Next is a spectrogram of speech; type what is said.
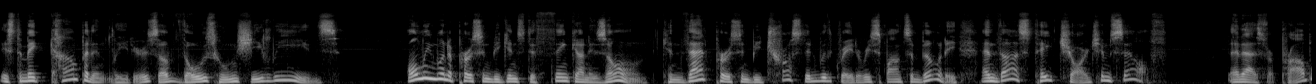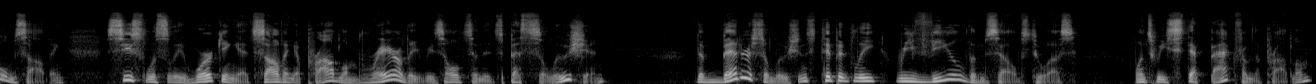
is to make competent leaders of those whom she leads. Only when a person begins to think on his own can that person be trusted with greater responsibility and thus take charge himself. And as for problem solving, ceaselessly working at solving a problem rarely results in its best solution. The better solutions typically reveal themselves to us once we step back from the problem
